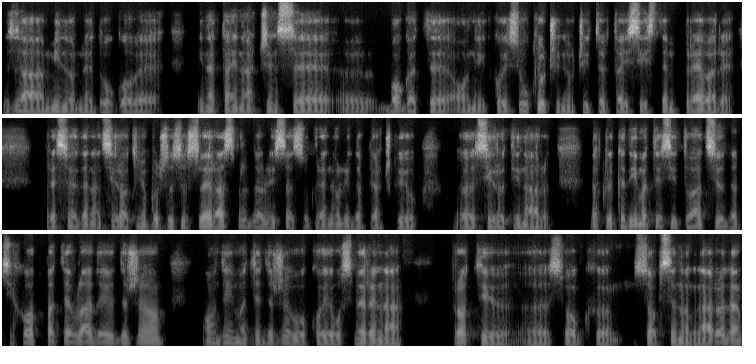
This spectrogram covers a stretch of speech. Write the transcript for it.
za minorne dugove i na taj način se e, bogate oni koji su uključeni u čitav taj sistem prevare pre svega nad sirotinjom, pošto su sve rasprodali, sad su krenuli da pljačkaju e, siroti narod. Dakle, kad imate situaciju da psihopate vladaju državom, onda imate državu koja je usmerena protiv e, svog sobstvenog naroda.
